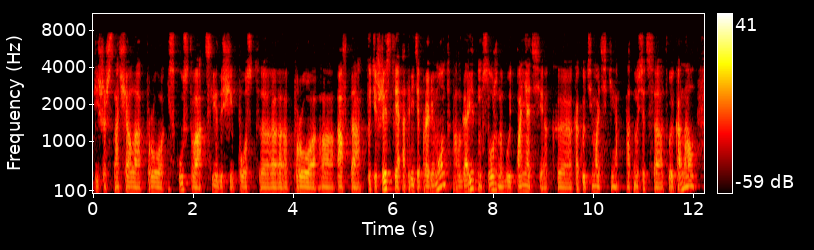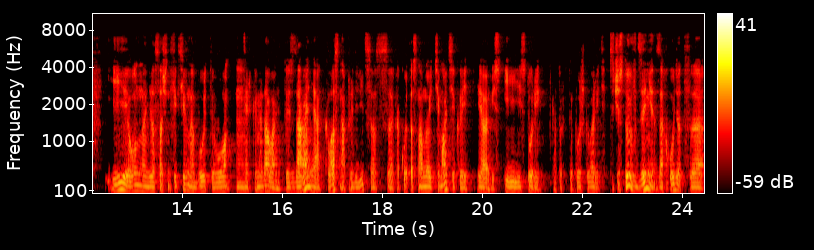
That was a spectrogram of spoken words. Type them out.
пишешь сначала про искусство, следующий пост а, про а, автопутешествие, а третий про ремонт, алгоритм сложно будет понять, э, к какой тематике относится твой канал, и он недостаточно эффективно будет его рекомендовать. То есть заранее классно определиться с какой-то основной тематикой и, а, историей которых ты будешь говорить. Зачастую в Дзене заходят э,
